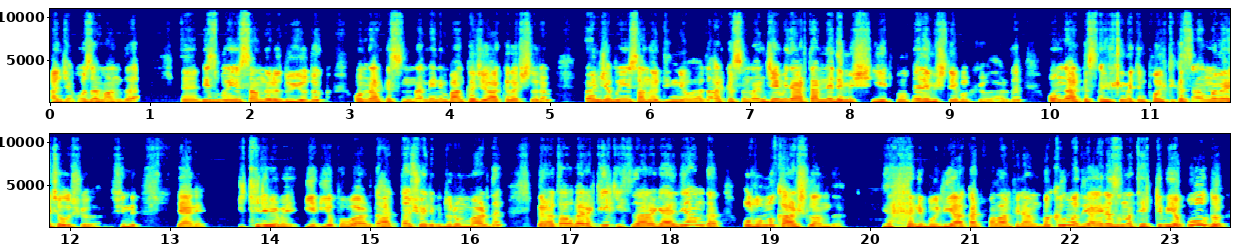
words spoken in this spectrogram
Ancak o zaman da e, biz bu insanları duyuyorduk. Onun arkasından benim bankacı arkadaşlarım önce bu insanları dinliyorlardı. Arkasından Cemil Ertem ne demiş, Yiğit Bulut ne demiş diye bakıyorlardı. Onun arkasından hükümetin politikasını anlamaya çalışıyorlardı. Şimdi yani ikili bir yapı vardı. Hatta şöyle bir durum vardı. Berat Albayrak ilk iktidara geldiği anda olumlu karşılandı. Yani bu liyakat falan filan bakılmadı ya en azından tekli bir yapı oldu.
